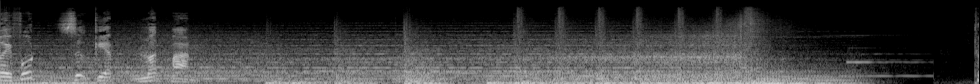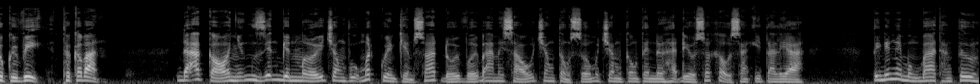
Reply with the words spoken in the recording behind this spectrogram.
10 phút sự kiện luận bàn. Thưa quý vị, thưa các bạn, đã có những diễn biến mới trong vụ mất quyền kiểm soát đối với 36 trong tổng số 100 container hạt điều xuất khẩu sang Italia. Tính đến ngày 3 tháng 4,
